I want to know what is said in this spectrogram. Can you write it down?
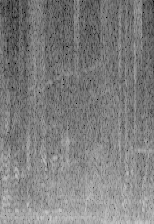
Attackers enter the arena in style, trying to psych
